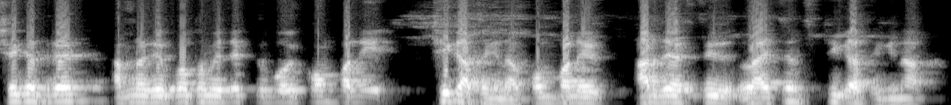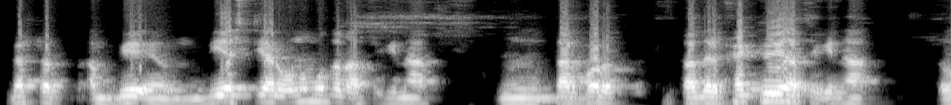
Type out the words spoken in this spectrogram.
সেক্ষেত্রে আপনাকে প্রথমে দেখতে হবে ওই কোম্পানি ঠিক আছে কিনা কোম্পানির আর লাইসেন্স ঠিক আছে কিনা, ব্যবসার বিএসটিআর অনুমোদন আছে কিনা তারপর তাদের ফ্যাক্টরি আছে কিনা তো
